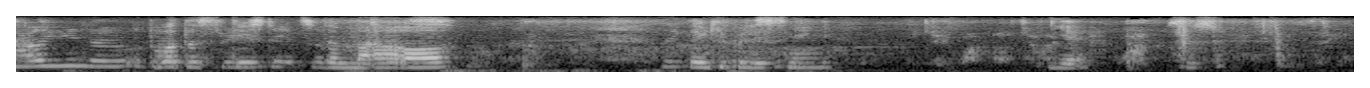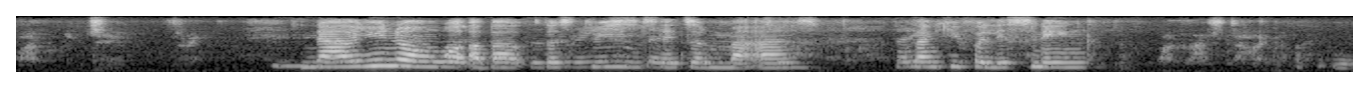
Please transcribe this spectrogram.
How you know about What the three states of matter are. Uh, Thank you for listening. Yeah. So. Now you know what about the three states of matter. Uh, Thank you for listening. One last time. One,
